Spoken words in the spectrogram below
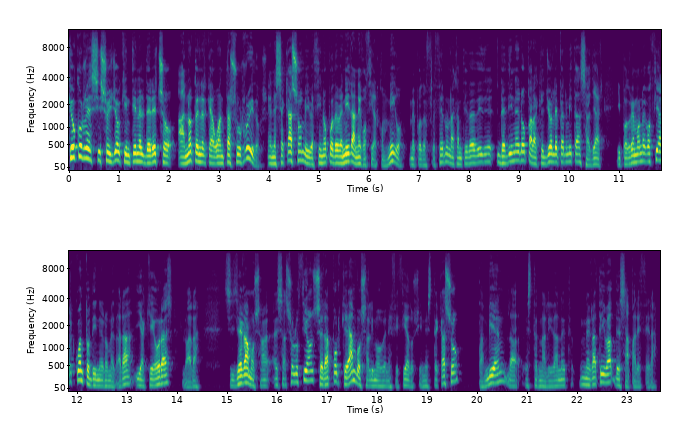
¿Qué ocurre si soy yo quien tiene el derecho a no tener que aguantar sus ruidos? En ese caso, mi vecino puede venir a negociar conmigo. Me puede ofrecer una cantidad de, dinero para que yo le permita ensayar y podremos negociar cuánto dinero me dará y a qué horas lo hará. Si llegamos a esa solución será porque ambos salimos beneficiados y en este caso también la externalidad negativa desaparecerá.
